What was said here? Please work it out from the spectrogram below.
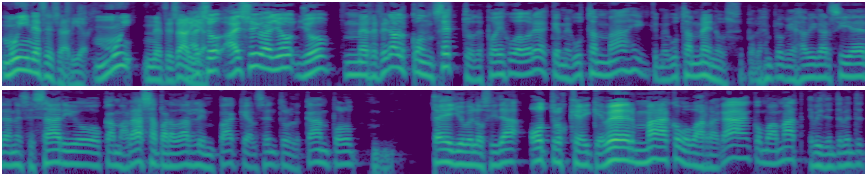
muy necesaria. Muy necesaria. A eso, a eso iba yo. Yo me refiero al concepto. Después hay jugadores que me gustan más y que me gustan menos. Por ejemplo, que Javi García era necesario, o Camarasa para darle empaque al centro del campo. Tello, velocidad, otros que hay que ver más, como Barragán, como Amat, evidentemente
